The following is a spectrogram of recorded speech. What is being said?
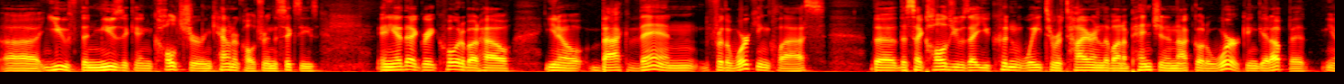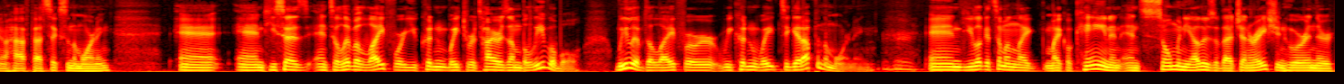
uh, youth and music and culture and counterculture in the 60s. And he had that great quote about how, you know, back then for the working class, the the psychology was that you couldn't wait to retire and live on a pension and not go to work and get up at, you know, half past six in the morning. And and he says, and to live a life where you couldn't wait to retire is unbelievable. We lived a life where we couldn't wait to get up in the morning. Mm-hmm. And you look at someone like Michael Caine and, and so many others of that generation who are in their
